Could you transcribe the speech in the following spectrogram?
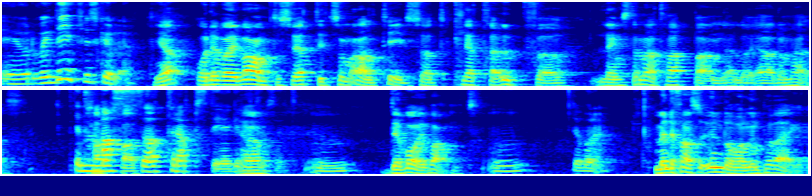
Eh, Och det var ju dit vi skulle. Ja, och det var ju varmt och svettigt som alltid så att klättra upp för längs den här trappan, eller ja, de här, En Trappa. massa trappsteg Ja. Mm, det var ju varmt. mm, det var det. Men det fanns underhållning på vägen.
